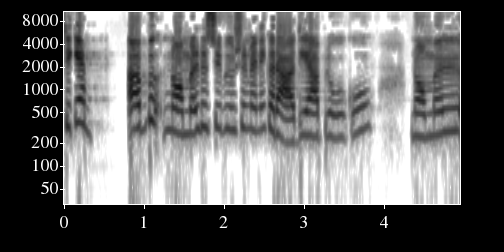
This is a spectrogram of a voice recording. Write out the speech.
ठीक है, अब नॉर्मल डिस्ट्रीब्यूशन मैंने करा दिया आप लोगों को। नॉर्मल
